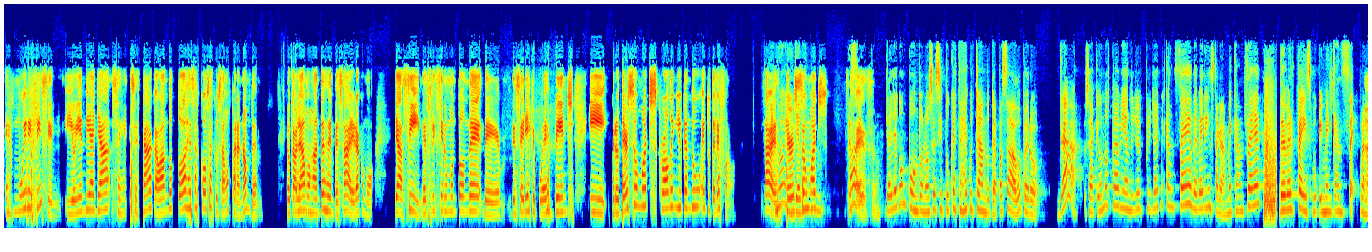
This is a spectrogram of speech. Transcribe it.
es muy difícil y hoy en día ya se, se, están acabando todas esas cosas que usamos para numb them. Lo que hablábamos antes de empezar era como, ya sí, Netflix tiene un montón de, de, de, series que puedes binge, y, pero there's so much scrolling you can do en tu teléfono, ¿sabes? there's so much, ¿sabes? Ya llega un punto, no sé si tú que estás escuchando te ha pasado, pero ya, o sea, que uno está viendo, yo ya me cansé de ver Instagram, me cansé de ver Facebook y me cansé, bueno,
